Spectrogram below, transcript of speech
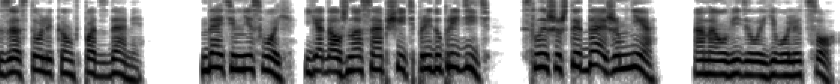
за столиком в Потсдаме. «Дайте мне свой, я должна сообщить, предупредить. Слышишь ты, дай же мне!» Она увидела его лицо.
